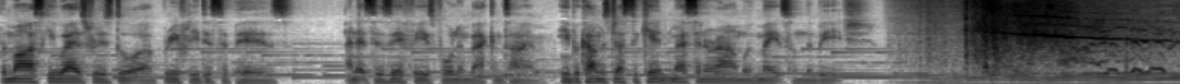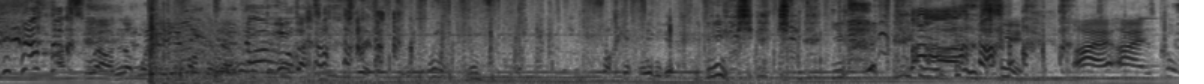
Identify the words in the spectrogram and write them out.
the mask he wears for his daughter briefly disappears, and it's as if he's fallen back in time. He becomes just a kid messing around with mates on the beach. I swear I'll knock one of you fuckers out. You guys You fucking idiot. You, you, you, shit. Alright, alright, it's cool.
